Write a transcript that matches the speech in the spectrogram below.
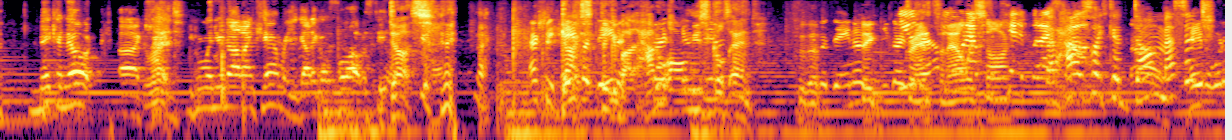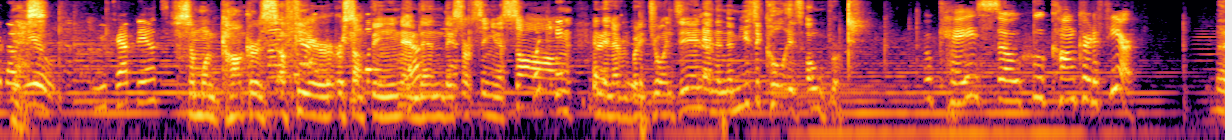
Make a note, uh, kid. Right. Even when you're not on camera, you got to go full out with It feelings. does. Actually, Guys, Ava think Dana, about it. How do all musicals this? end? With a Dana, big grand finale song. That has like a dumb message. Ava, what about Yes. you? You tap dance? Someone conquers a fear or something, and then they start singing a song, and then everybody joins in, and then the musical is over. Okay, so who conquered a fear?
